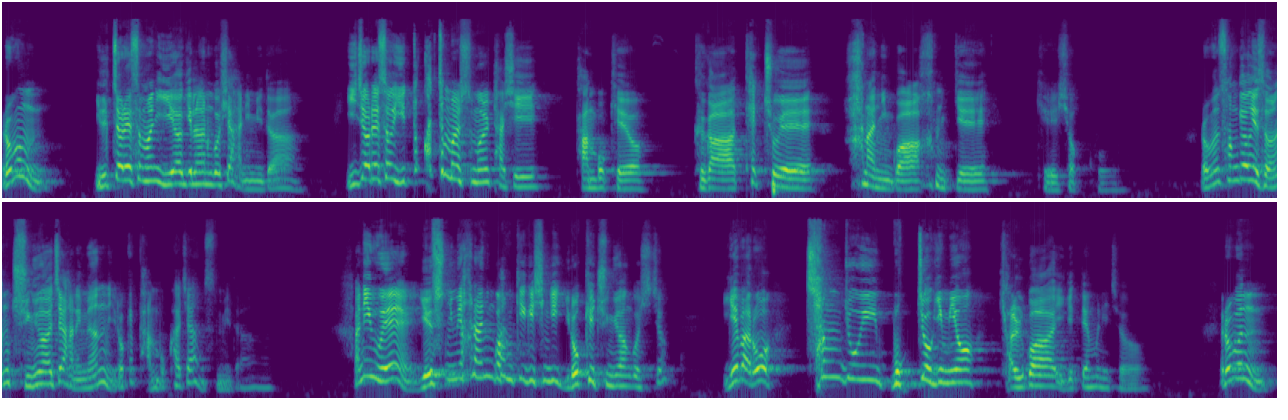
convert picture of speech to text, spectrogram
여러분, 1절에서만 이야기를 하는 것이 아닙니다. 2절에서 이 똑같은 말씀을 다시 반복해요. 그가 태초에 하나님과 함께 계셨고. 여러분, 성경에서는 중요하지 않으면 이렇게 반복하지 않습니다. 아니, 왜 예수님이 하나님과 함께 계신 게 이렇게 중요한 것이죠? 이게 바로 창조의 목적이며 결과이기 때문이죠. 여러분,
